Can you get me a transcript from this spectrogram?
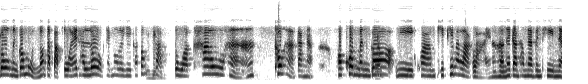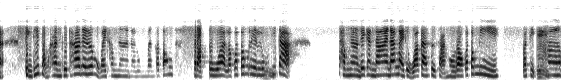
โลกมันก็หมุนนอกจากปรับตัวให้ทันโลก เทคโนโลยีก็ต้องอือฮึปรับตัวเข้าหาเข้าหากันอะ เพราะคนมันก็มีความคิดที่มันหลากหลายนะคะ ในการทำงานเป็นทีมเนี่ย สิ่งที่สำคัญคือถ้าในเรื่องของวัยทำงานนะลุงมันก็ต้องปรับตัว แล้วก็ต้องเรียนรู้อืมที่จะทำงานด้วยกันได้นั่นหมายถึงว่าการสื่อสารของเราก็ต้องมีประสิทธิภาพ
